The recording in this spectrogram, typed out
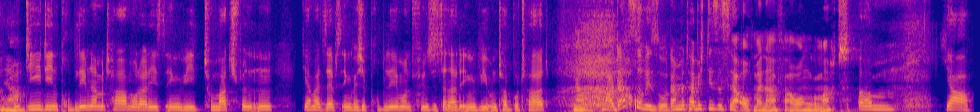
Ja. Und die, die ein Problem damit haben oder die es irgendwie too much finden, die haben halt selbst irgendwelche Probleme und fühlen sich dann halt irgendwie unterbuttert. Ja, ja das sowieso. Damit habe ich dieses Jahr auch meine Erfahrungen gemacht. Ähm, ja,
